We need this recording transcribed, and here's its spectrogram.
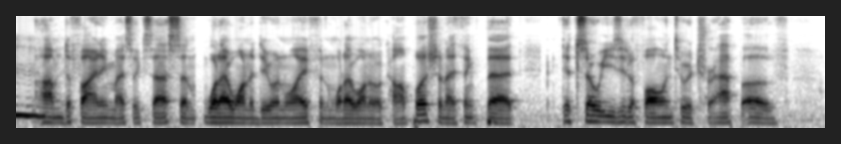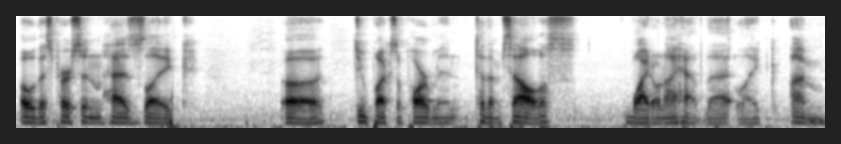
Mhm. I'm defining my success and what I want to do in life and what I want to accomplish, and I think that it's so easy to fall into a trap of oh this person has like a duplex apartment to themselves why don't I have that like I'm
